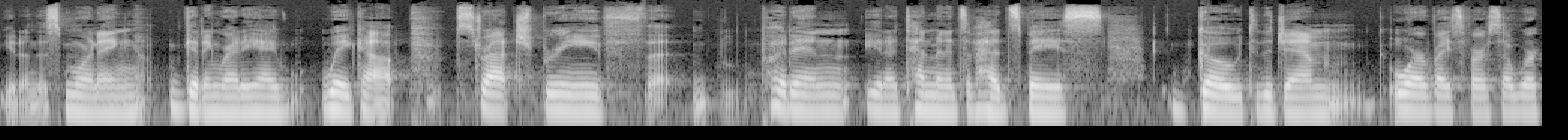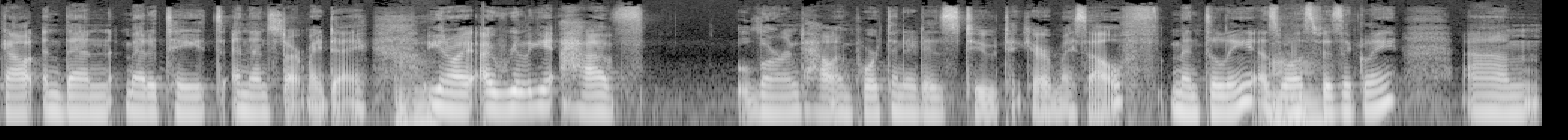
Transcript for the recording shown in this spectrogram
You know, this morning, getting ready, I wake up, stretch, breathe, put in, you know, 10 minutes of headspace, go to the gym or vice versa, work out, and then meditate and then start my day. You know, I, I really have learned how important it is to take care of myself mentally as well as physically. Um,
